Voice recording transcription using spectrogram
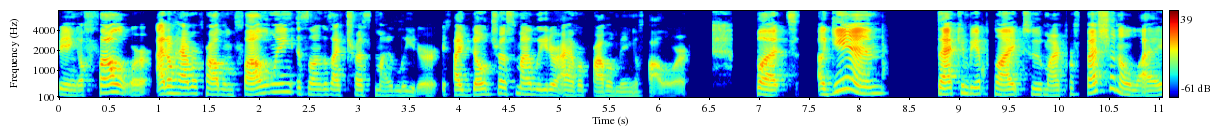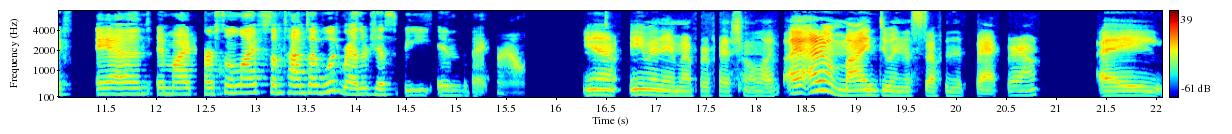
being a follower. I don't have a problem following as long as I trust my leader. If I don't trust my leader, I have a problem being a follower. But again, that can be applied to my professional life and in my personal life. Sometimes I would rather just be in the background. Yeah, even in my professional life, I I don't mind doing the stuff in the background. I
